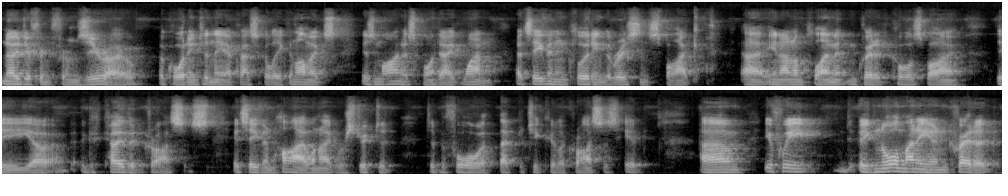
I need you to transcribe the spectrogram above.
no different from zero, according to neoclassical economics, is minus 0.81. That's even including the recent spike uh, in unemployment and credit caused by the uh, COVID crisis. It's even higher when I restrict it to before that particular crisis hit. Um, if we ignore money and credit,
